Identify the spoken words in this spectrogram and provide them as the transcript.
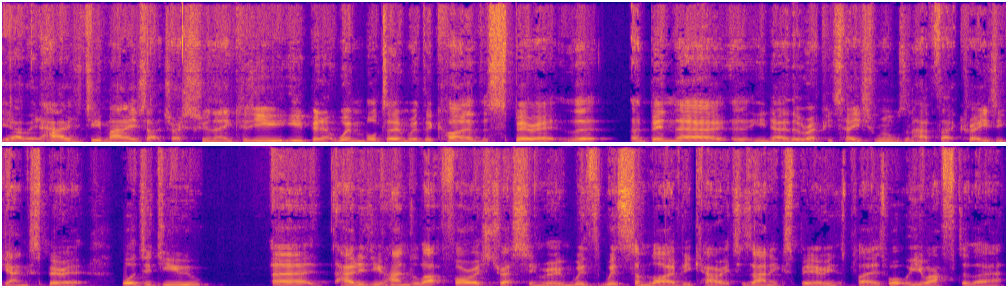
Yeah, I mean, how did you manage that dressing room then? Because you you'd been at Wimbledon with the kind of the spirit that had been there. Uh, you know, the reputation rules and have that crazy gang spirit. What did you? Uh, how did you handle that Forest dressing room with with some lively characters and experienced players? What were you after there?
